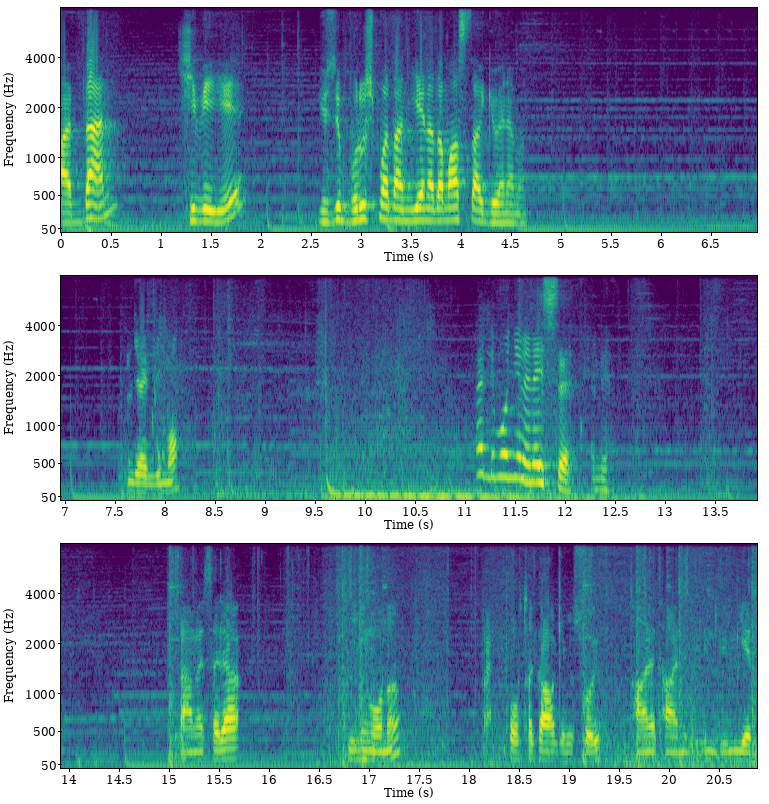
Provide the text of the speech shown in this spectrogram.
Abi ben kiviyi yüzü buruşmadan yiyen adama asla güvenemem. Gel limon. Ben limon yine neyse hani Ben mesela limonu ben portakal gibi soyup tane tane dilim dilim yerim.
